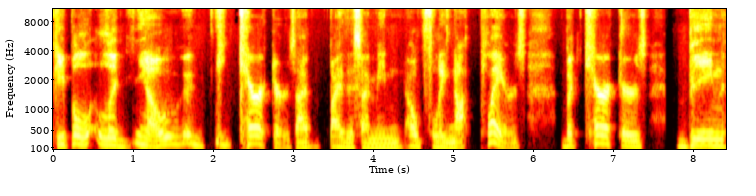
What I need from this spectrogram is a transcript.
people you know characters. I by this i mean hopefully not players but characters being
